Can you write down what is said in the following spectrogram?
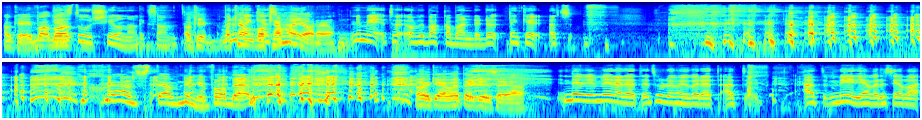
Okej, vad... Det är en stor skillnad liksom. Okej, Men vad kan- vad kan man göra då? Nej, men om vi backar bandet, då tänker jag att... Skön stämning i podden. Okej, vad tänker du säga? Nej, men jag menar det att jag tror de har ju varit att, att media har varit så jävla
